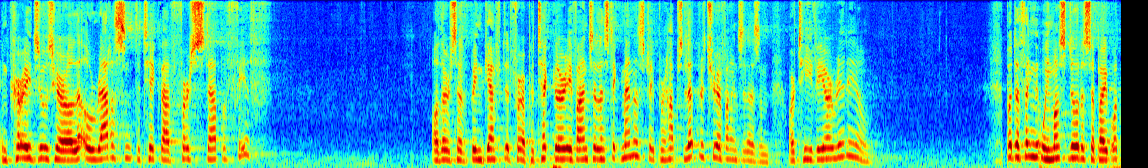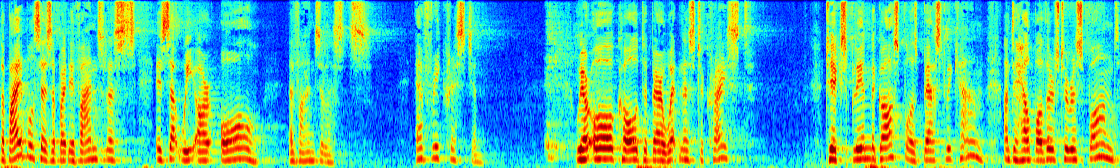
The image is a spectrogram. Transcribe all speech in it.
encourage those who are a little reticent to take that first step of faith. Others have been gifted for a particular evangelistic ministry, perhaps literature evangelism or TV or radio. But the thing that we must notice about what the Bible says about evangelists is that we are all evangelists. Every Christian. We are all called to bear witness to Christ, to explain the gospel as best we can, and to help others to respond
